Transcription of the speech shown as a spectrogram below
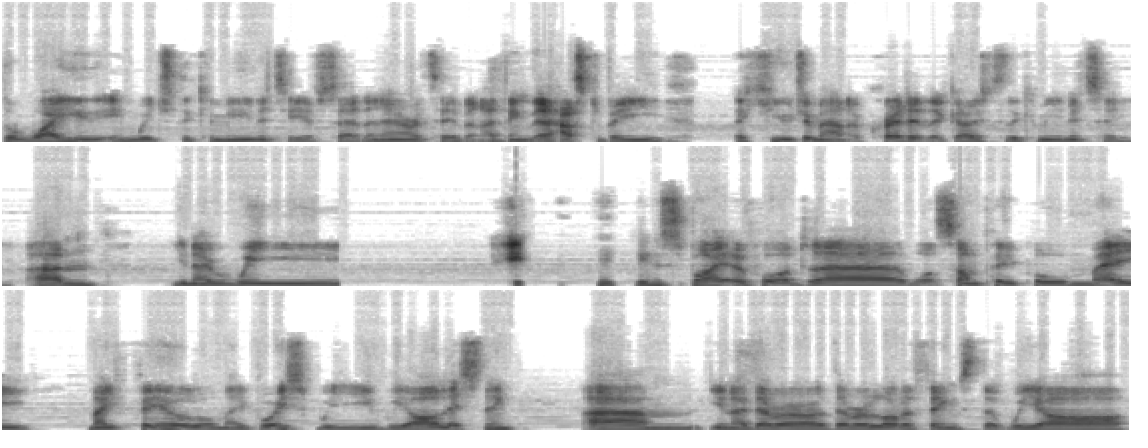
the way in which the community have set the narrative, and I think there has to be a huge amount of credit that goes to the community. Um, you know, we, in spite of what uh, what some people may may feel or may voice, we we are listening. Um, you know, there are there are a lot of things that we are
